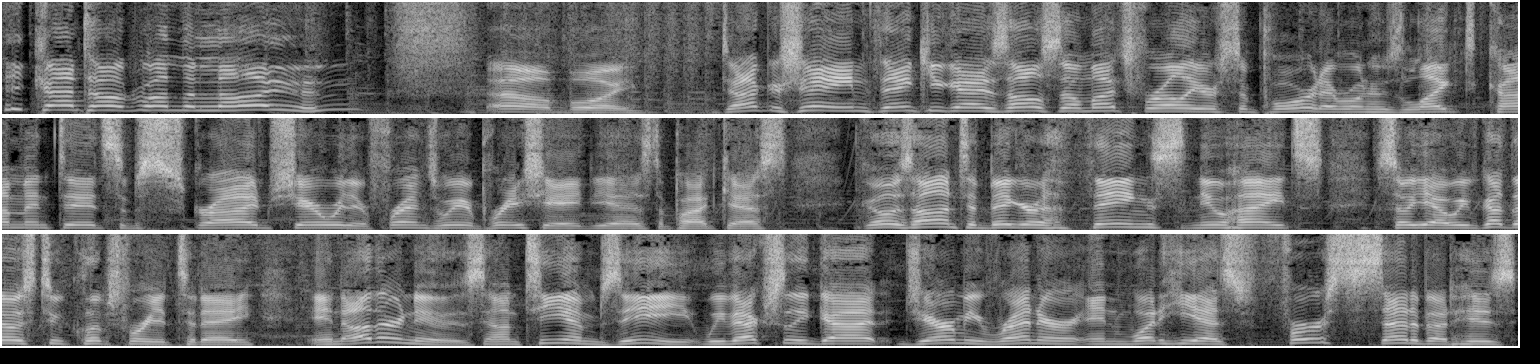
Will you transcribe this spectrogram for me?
He can't outrun the lion. Oh, boy. Donka Shane, thank you guys all so much for all your support. Everyone who's liked, commented, subscribed, share with your friends. We appreciate you as the podcast goes on to bigger things, new heights. So, yeah, we've got those two clips for you today. In other news, on TMZ, we've actually got Jeremy Renner and what he has first said about his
